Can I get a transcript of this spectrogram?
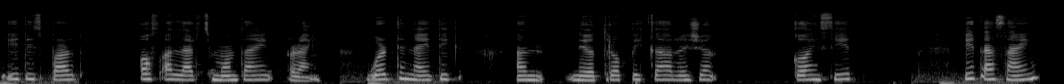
it is part of a large mountain range, where the native and neotropical region coincide, it assigns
